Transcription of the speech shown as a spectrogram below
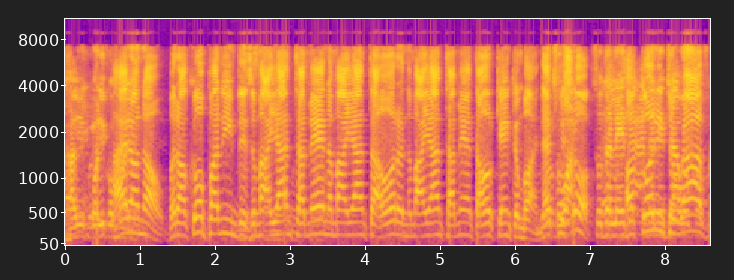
How you, do you? I don't know, but I'll call panim. There's a ma'ayan tameh and a ma'ayan tahor, and the ma'ayan tameh and tahor can combine. That's for sure. So the Leda According to Rav.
